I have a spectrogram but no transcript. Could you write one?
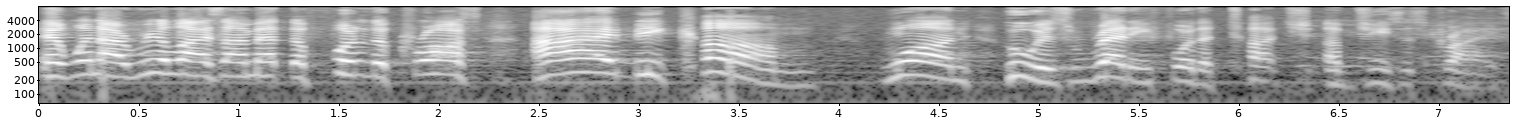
And when I realize I'm at the foot of the cross, I become one who is ready for the touch of Jesus Christ.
